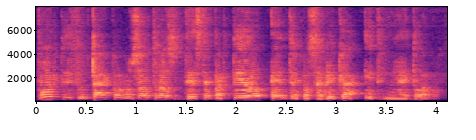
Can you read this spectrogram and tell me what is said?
por disfrutar con nosotros de este partido entre Costa Rica y Trinidad y Tobago.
